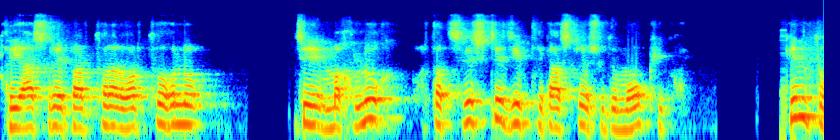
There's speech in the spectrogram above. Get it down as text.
এই আশ্রয় প্রার্থনার অর্থ হলো যে মখলুক অর্থাৎ সৃষ্টি জীব থেকে আশ্রয় শুধু মৌখিক হয়। কিন্তু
